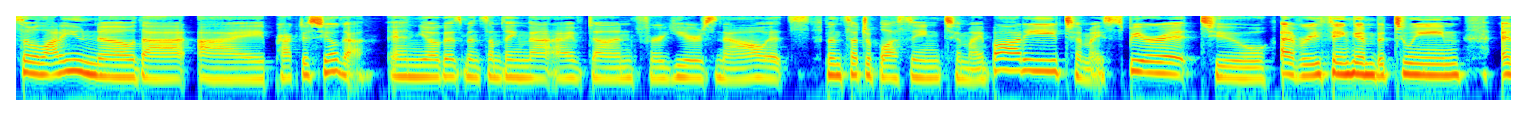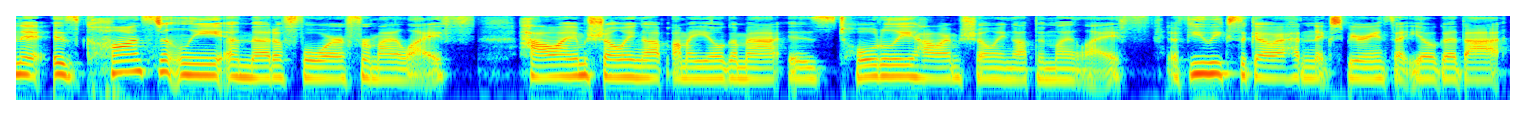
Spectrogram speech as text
So, a lot of you know that I practice yoga, and yoga has been something that I've done for years now. It's been such a blessing to my body, to my spirit, to everything in between. And it is constantly a metaphor for my life. How I am showing up on my yoga mat is totally how I'm showing up in my life. A few weeks ago, I had an experience at yoga that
